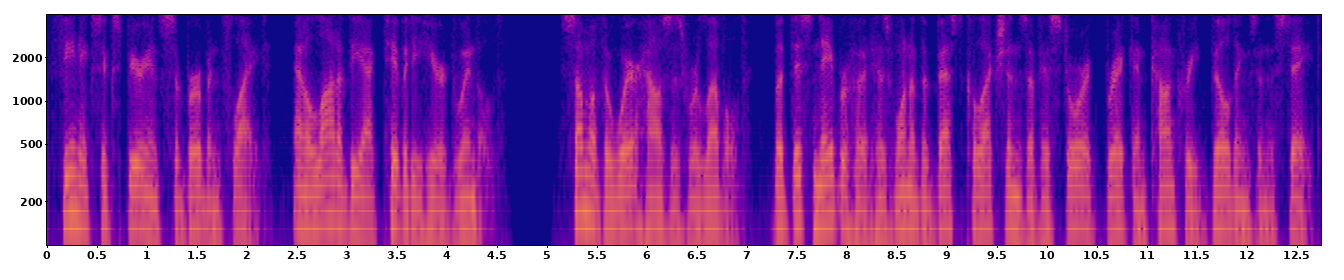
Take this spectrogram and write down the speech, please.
Phoenix experienced suburban flight, and a lot of the activity here dwindled. Some of the warehouses were leveled, but this neighborhood has one of the best collections of historic brick and concrete buildings in the state.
